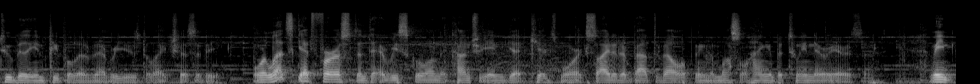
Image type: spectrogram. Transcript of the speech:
2 billion people that have never used electricity. Or let's get first into every school in the country and get kids more excited about developing the muscle hanging between their ears. I mean,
